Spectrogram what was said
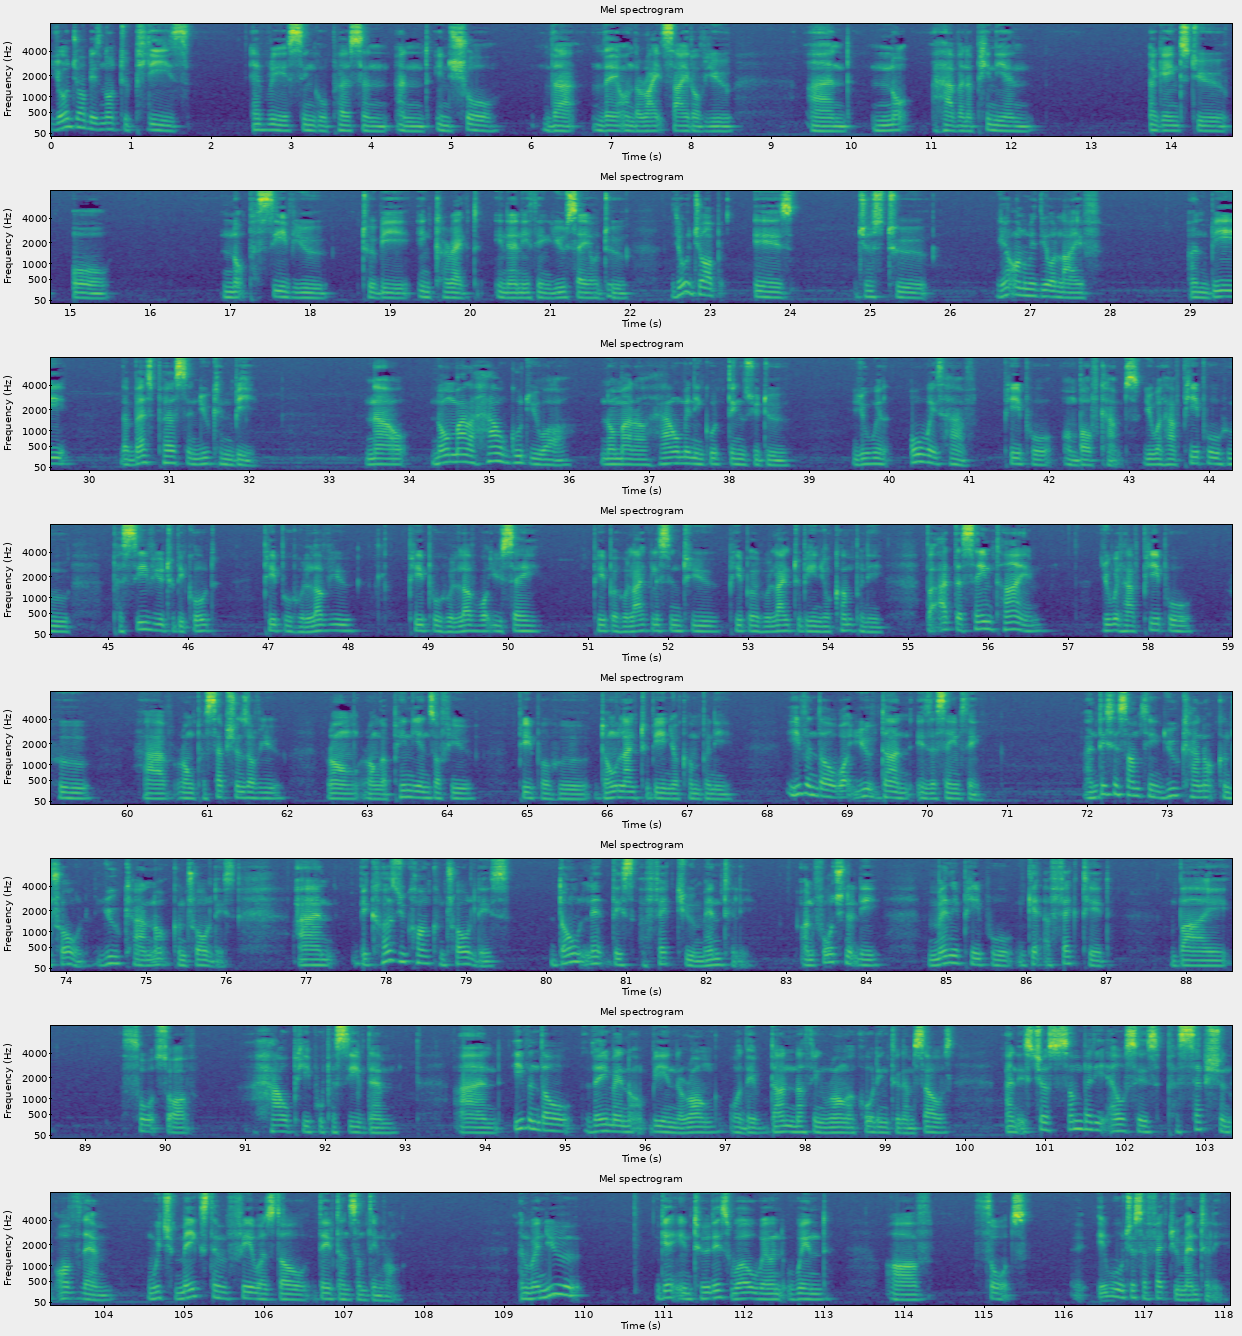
Your job is not to please every single person and ensure that they're on the right side of you and not have an opinion against you or not perceive you to be incorrect in anything you say or do. Your job is just to get on with your life and be the best person you can be. Now, no matter how good you are, no matter how many good things you do, you will always have people on both camps. You will have people who perceive you to be good, people who love you, people who love what you say, people who like listening to you, people who like to be in your company. But at the same time, you will have people who have wrong perceptions of you, wrong wrong opinions of you, people who don't like to be in your company, even though what you've done is the same thing. And this is something you cannot control. You cannot control this. And because you can't control this, don't let this affect you mentally. Unfortunately, many people get affected by thoughts of how people perceive them. And even though they may not be in the wrong or they've done nothing wrong according to themselves, and it's just somebody else's perception of them which makes them feel as though they've done something wrong. And when you get into this whirlwind wind of thoughts, it will just affect you mentally.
